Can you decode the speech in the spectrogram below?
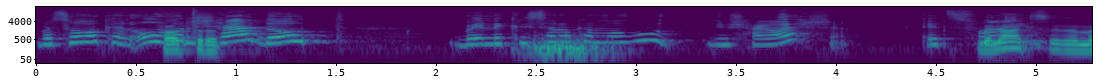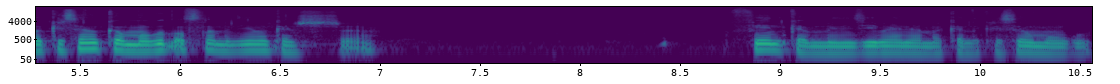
بس هو كان overshadowed بأن كريستيانو كان موجود. دي مش حاجة وحشة. it's fine بالعكس لما كريستيانو كان موجود أصلا بنزيما ما كانش فين كان بنزيما يعني لما كان كريستيانو موجود؟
